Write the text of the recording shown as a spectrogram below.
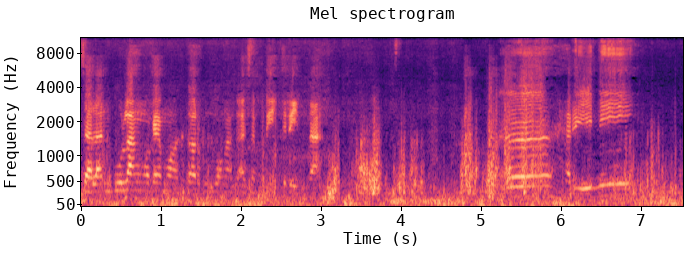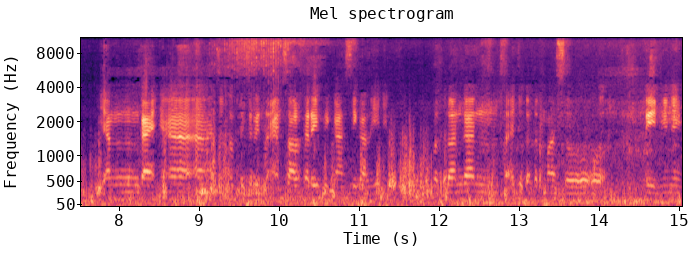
jalan pulang pakai motor, mumpung agak sepi cerita. Uh, hari ini yang kayaknya uh, cukup diceritain soal verifikasi kali ini. Kebetulan kan saya juga termasuk ini nih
